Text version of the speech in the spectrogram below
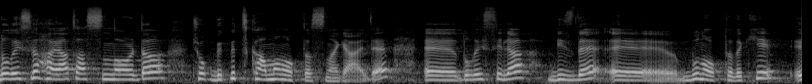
Dolayısıyla hayat aslında orada çok büyük bir tıkanma noktasına geldi. E, dolayısıyla biz de e, bu noktadaki e,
